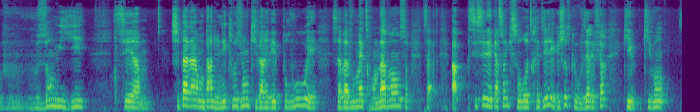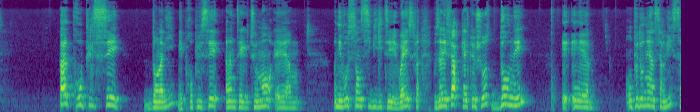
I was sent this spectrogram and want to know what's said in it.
vous, ennuyez. C'est, euh, je sais pas, là, on parle d'une éclosion qui va arriver pour vous et ça va vous mettre en avance. Ah, si c'est des personnes qui sont retraitées, il y a quelque chose que vous allez faire qui, qui vont pas propulser dans la vie, mais propulser intellectuellement et euh, au niveau sensibilité. Ouais, vous allez faire quelque chose, donner, et, euh, on peut donner un service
